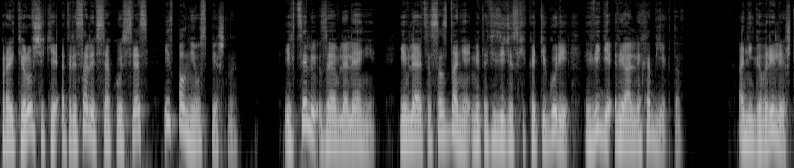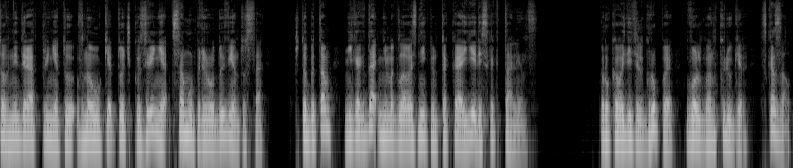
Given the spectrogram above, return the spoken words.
Проектировщики отрицали всякую связь и вполне успешно. Их целью, заявляли они, является создание метафизических категорий в виде реальных объектов. Они говорили, что внедрят принятую в науке точку зрения в саму природу Вентуса чтобы там никогда не могла возникнуть такая ересь, как Таллинс. Руководитель группы Вольган Крюгер сказал,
